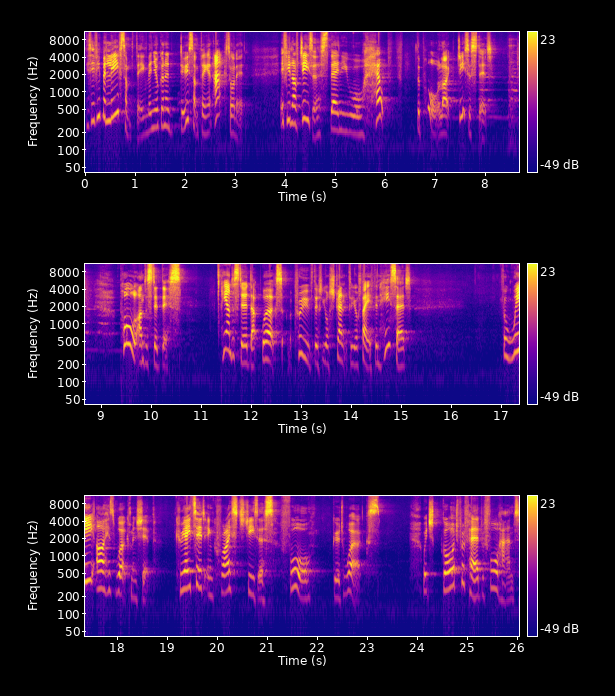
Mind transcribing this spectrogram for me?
You see, if you believe something, then you're going to do something and act on it. If you love Jesus, then you will help the poor like Jesus did. Paul understood this. He understood that works prove your strength or your faith. And he said, For we are his workmanship, created in Christ Jesus for good works, which God prepared beforehand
